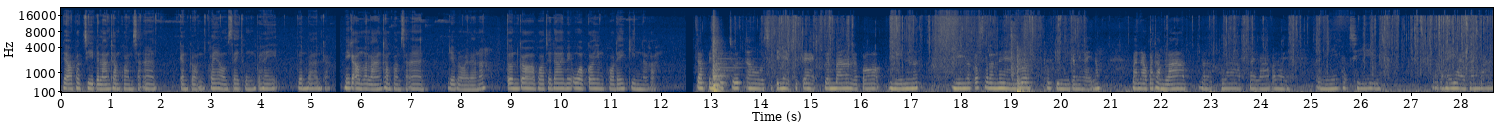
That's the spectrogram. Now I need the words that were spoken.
เดี๋ยวเอาผักชีไปล้างทำความสะอาด กันก่อน ค่อยเอาใส่ถุงไปให้เพื่อนบ้านค่ะ นี่ก็เอามาล้างทำความสะอาดเรียบร้อยแล้วนะ ต้นก็พอจะได้ไม่อ้วบก็ยังพอได้กินนะคะ จัดเป็นชุดๆ เอาสปินเนตไปแจกเพื่อนบ้านแล้วก็มิ้นนะ มิ้นแล้วก็สะระแหน่หรือว่าเขากินกันยังไงเนาะ บ้านเราก็ทำลาบแบบลาบใส่ลาบอร่อย อันนี้ผักชีแล้วก็ให้ยายข้างบ้าน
